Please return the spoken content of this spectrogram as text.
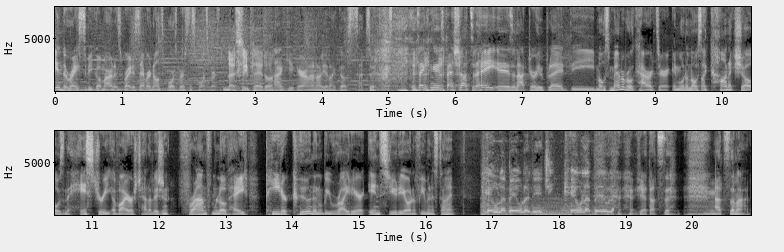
in the race to become Ireland's greatest ever non sportsperson sportsperson. Nicely played, Owen. Thank you, Karen. I know you like those things. Taking his best shot today is an actor who played the most memorable character in one of the most iconic shows in the history of Irish television, Fran from Love Hate. Peter Coonan will be right here in studio in a few minutes' time. Keula Beula, Ninji. Keula Beula. yeah, that's the mm. that's the man.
